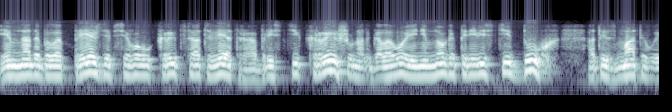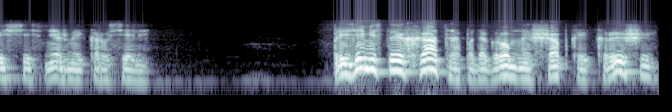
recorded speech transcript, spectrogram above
Им надо было прежде всего укрыться от ветра, обрести крышу над головой и немного перевести дух от изматывающей снежной карусели. Приземистая хата под огромной шапкой крыши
